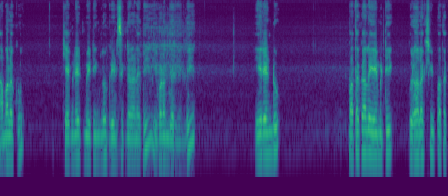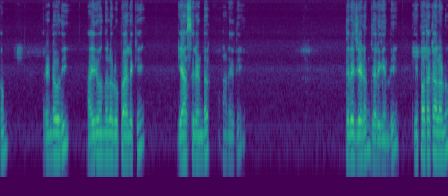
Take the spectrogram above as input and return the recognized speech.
అమలుకు కేబినెట్ మీటింగ్లో గ్రీన్ సిగ్నల్ అనేది ఇవ్వడం జరిగింది. ఈ రెండు పథకాలు ఏమిటి? గృహలక్ష్మి పథకం. రెండవది ఐదు వందల రూపాయలకి గ్యాస్ సిలిండర్ అనేది తెలియజేయడం జరిగింది. ఈ పథకాలను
